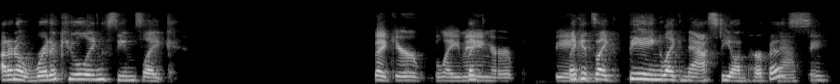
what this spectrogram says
I don't know, ridiculing seems like like you're blaming like, or being like it's like being like nasty on purpose. Nasty.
